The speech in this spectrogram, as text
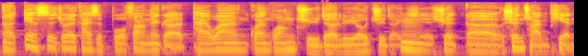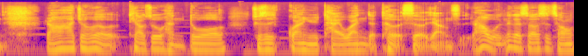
呃电视就会开始播放那个台湾观光局的旅游局的一些宣、呃宣传片，然后它就会有跳出很多就是关于台湾的特色这样子，然后我那个时候是从。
